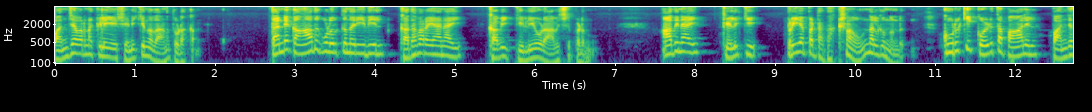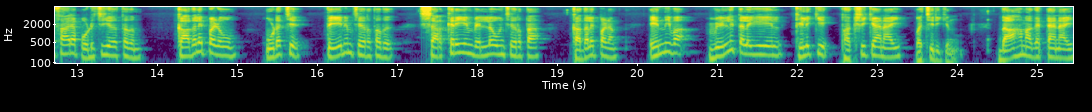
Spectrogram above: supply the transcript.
പഞ്ചവർണക്കിളിയെ ക്ഷണിക്കുന്നതാണ് തുടക്കം. തന്റെ കാത് കുളിർക്കുന്ന രീതിയിൽ കഥ പറയാനായി കവി കിളിയോട് ആവശ്യപ്പെടുന്നു. അതിനായി കിളിക്ക് പ്രിയപ്പെട്ട ഭക്ഷണവും നൽകുന്നുണ്ട്. കുറുക്കി കൊഴുത്ത പാലിൽ പഞ്ചസാര പൊടിച്ചു ചേർത്തതും കദളിപ്പഴവും ഉടച്ച് തേനും ചേർത്തത് ശർക്കരയും വെല്ലവും ചേർത്ത കദളിപ്പഴം എന്നിവ വെള്ളിത്തളികയിൽ കിളിക്ക് ഭക്ഷിക്കാനായി വച്ചിരിക്കുന്നു. ദാഹം അകറ്റാനായി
